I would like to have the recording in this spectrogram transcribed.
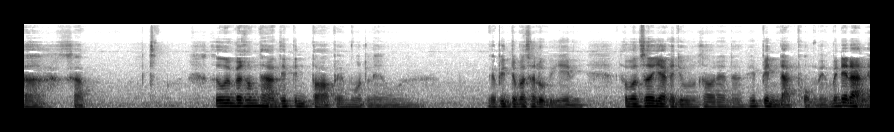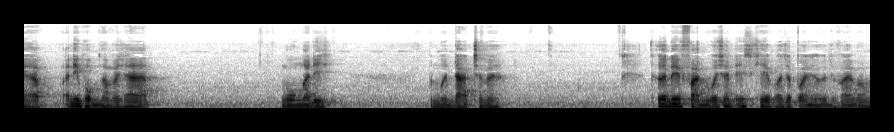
อ่าครับ คือมันเป็นคำถามที่ปินตอบไปหมดแล้วเดี๋ยวปิ่นจะมาสรุปอีกทีนึงสปอนเซอร์ยากันยุงเข้าได้นะ พี่ปินดัดผมไหมไม่ได้ดัดเลยครับ อันนี้ผมธรรมชาติ งงอะดิ มันเหมือนดัดใช่ไหม อในฝันเวอร์ชัน SK พอจะปล่อยใน Spotify บ้าง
